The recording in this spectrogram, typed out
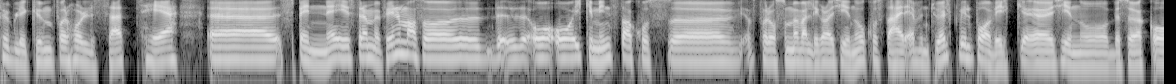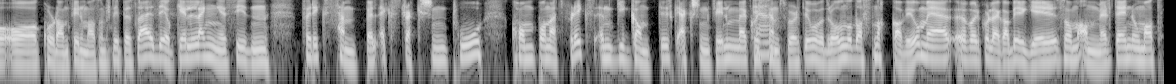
publikum forholder seg til uh, spennet i strømmefilm. Altså, og, og ikke minst da, hvordan, eh, for oss som er veldig glad i kino, hvordan det her eventuelt vil påvirke eh, kinobesøk og, og hvordan filmer som slippes der. Det er jo ikke lenge siden f.eks. Extraction 2 kom på Netflix, en gigantisk actionfilm med Chris Ja. Hemsworth i hovedrollen, og da snakka vi jo med vår kollega Birger som anmeldte den, om at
